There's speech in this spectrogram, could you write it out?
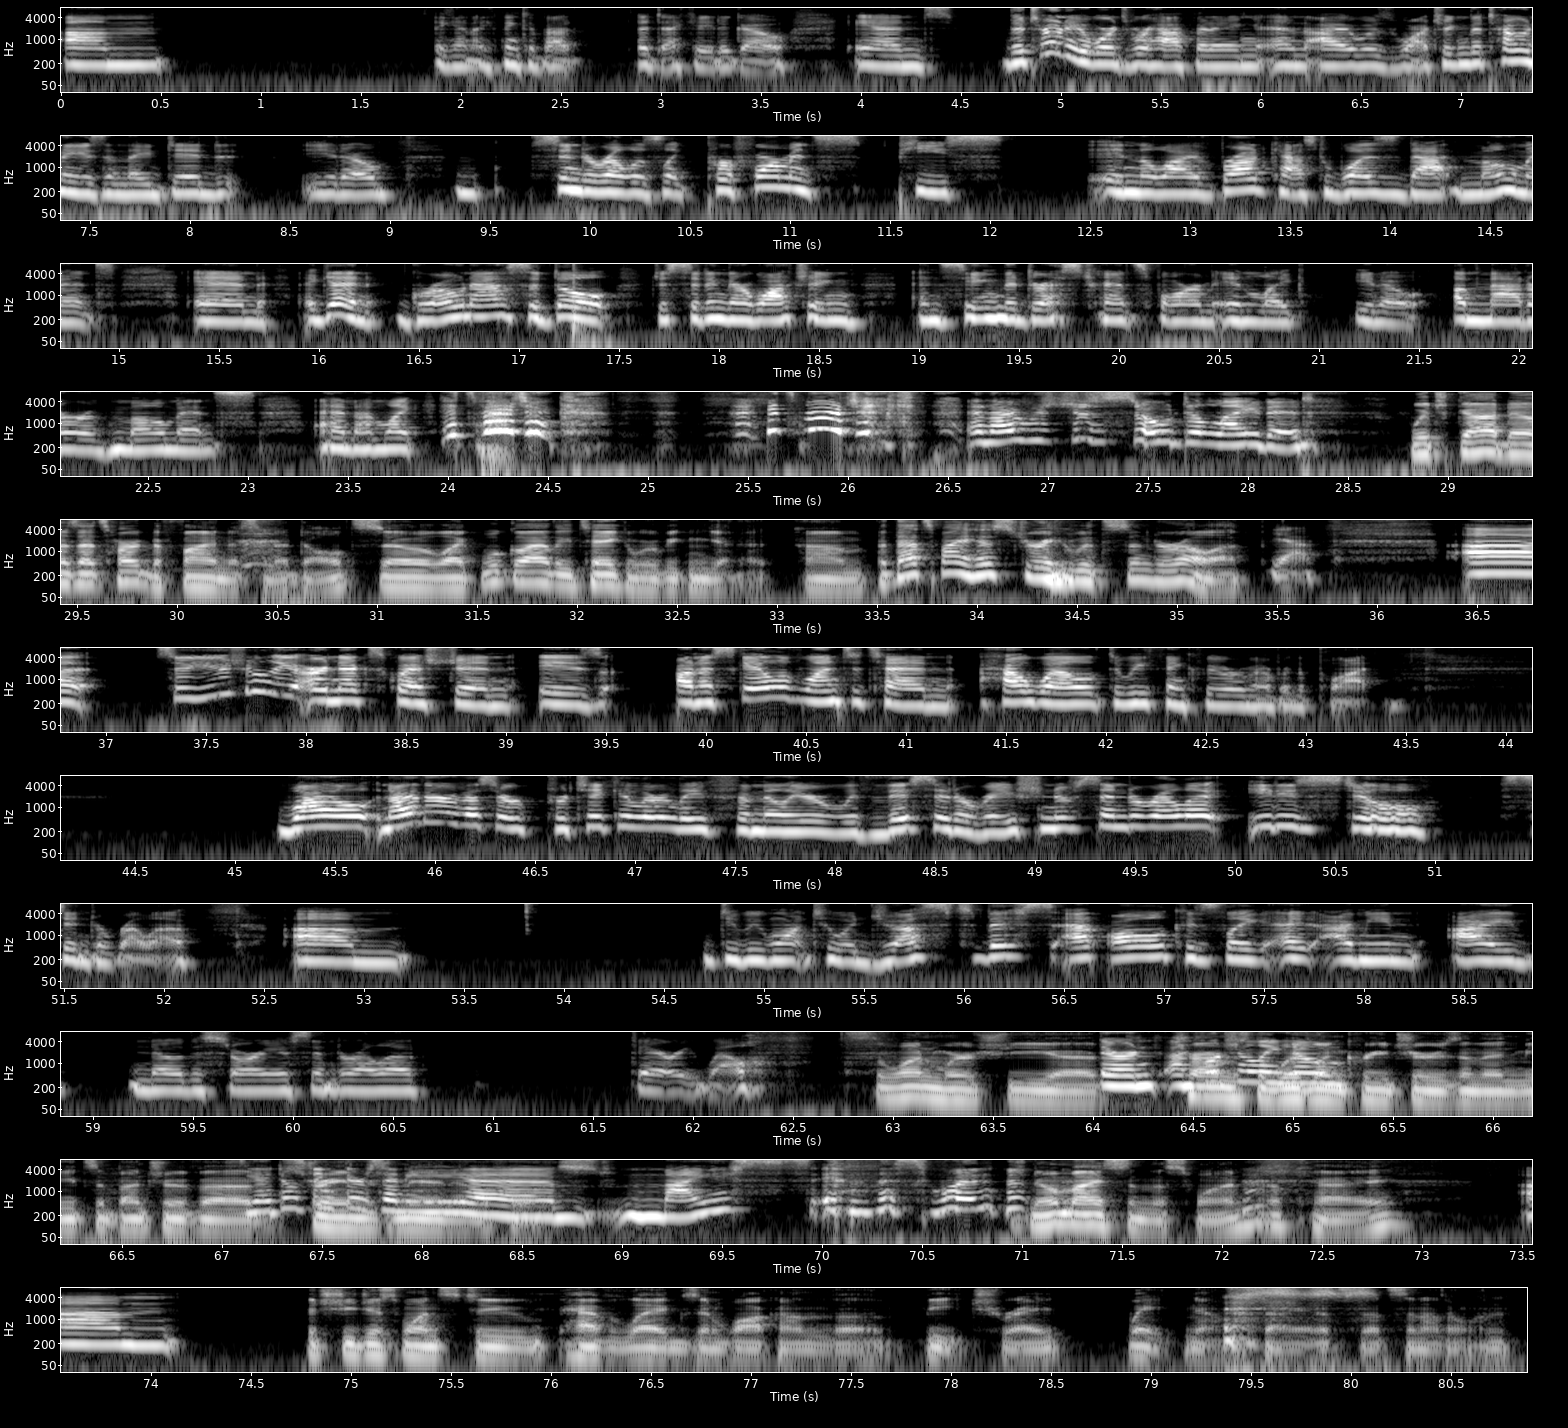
Um, again, I think about a decade ago. And the Tony Awards were happening, and I was watching the Tonys, and they did, you know, Cinderella's like performance piece in the live broadcast was that moment. And again, grown ass adult just sitting there watching and seeing the dress transform in like, you know, a matter of moments. And I'm like, it's magic! It's magic! And I was just so delighted which God knows that's hard to find as an adult. So like we'll gladly take it where we can get it. Um, but that's my history with Cinderella. Yeah. Uh, so usually our next question is on a scale of one to ten, how well do we think we remember the plot? While neither of us are particularly familiar with this iteration of Cinderella, it is still Cinderella. Um, do we want to adjust this at all? Because, like, I, I mean, I know the story of Cinderella very well. It's the one where she uh, there are unfortunately the woodland no creatures and then meets a bunch of uh, See, I don't think there's any uh, mice in this one. There's no mice in this one. Okay. Um, but she just wants to have legs and walk on the beach, right? Wait, no, sorry, that's that's another one.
